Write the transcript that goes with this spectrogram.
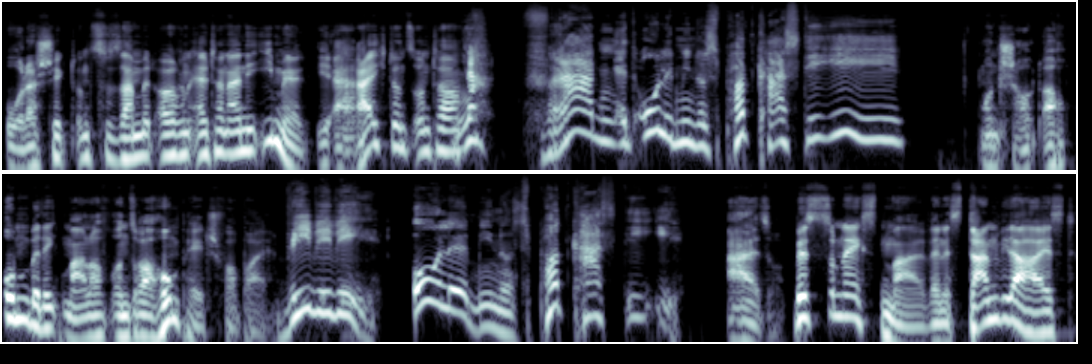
Oder schickt uns zusammen mit euren Eltern eine E-Mail. Ihr erreicht uns unter Na, fragen at ole-podcast.de und schaut auch unbedingt mal auf unserer Homepage vorbei. www.ole-podcast.de Also, bis zum nächsten Mal, wenn es dann wieder heißt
